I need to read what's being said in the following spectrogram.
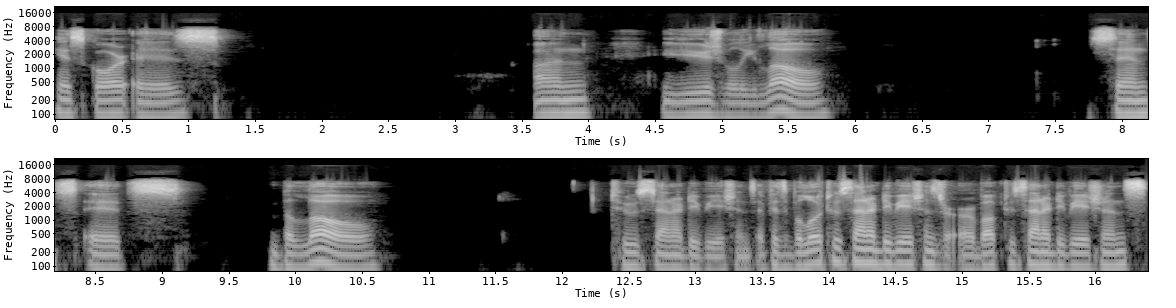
his score is unusually low since it's below two standard deviations. If it's below two standard deviations or above two standard deviations,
